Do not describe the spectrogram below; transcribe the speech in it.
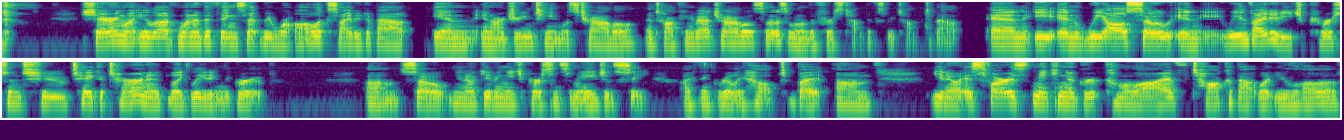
sharing what you love. One of the things that we were all excited about in in our dream team was travel and talking about travel. So that was one of the first topics we talked about and and we also in we invited each person to take a turn at like leading the group. Um, so you know giving each person some agency i think really helped. But um, you know as far as making a group come alive talk about what you love.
